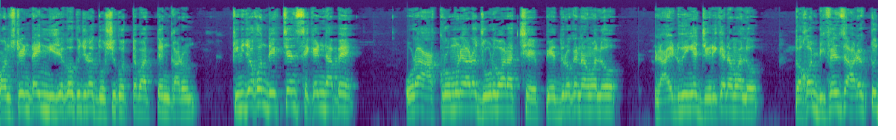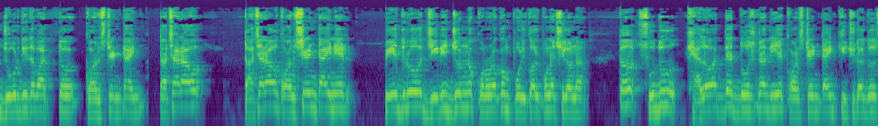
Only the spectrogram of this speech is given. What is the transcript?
কনস্টেন্টাইন নিজেকেও কিছুটা দোষী করতে পারতেন, কারণ তিনি যখন দেখছেন সেকেন্ড হাফে ওরা আক্রমণে আরও জোর বাড়াচ্ছে, পেদ্রোকে নামালো রাইট উইংয়ে জেরিকে নামালো, তখন ডিফেন্সে আরও একটু জোর দিতে পারত কনস্টেন্টাইন। তাছাড়াও তাছাড়াও কনস্টেন্টাইনের পেদ্রো, জেরির জন্য কোনো রকম পরিকল্পনা ছিল না। তো শুধু খেলোয়াড়দের দোষ না দিয়ে কনস্টেন্টাইন কিছুটা দোষ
